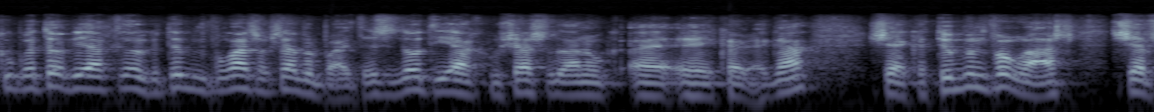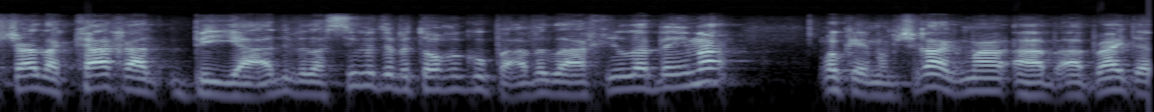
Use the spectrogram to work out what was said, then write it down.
קופתו ויאכיל. כתוב במפורש עכשיו בברייתא, שזאת תהיה התחושה שלנו אה, אה, כרגע, שכתוב במפורש שאפשר לקחת ביד ולשים את זה בתוך הקופה ולהאכיל לבהמה. אוקיי, ממשיכה הברייתא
